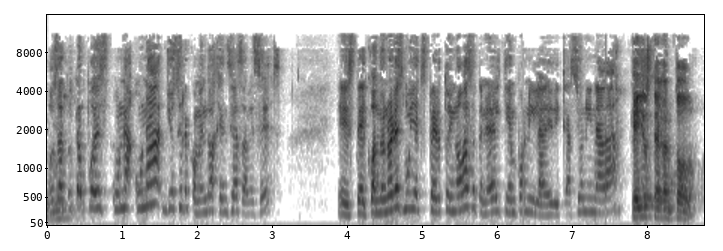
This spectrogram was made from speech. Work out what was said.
O sea, tú te puedes, una, una, yo sí recomiendo agencias a veces, este, cuando no eres muy experto y no vas a tener el tiempo ni la dedicación ni nada. Que ellos te hagan todo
